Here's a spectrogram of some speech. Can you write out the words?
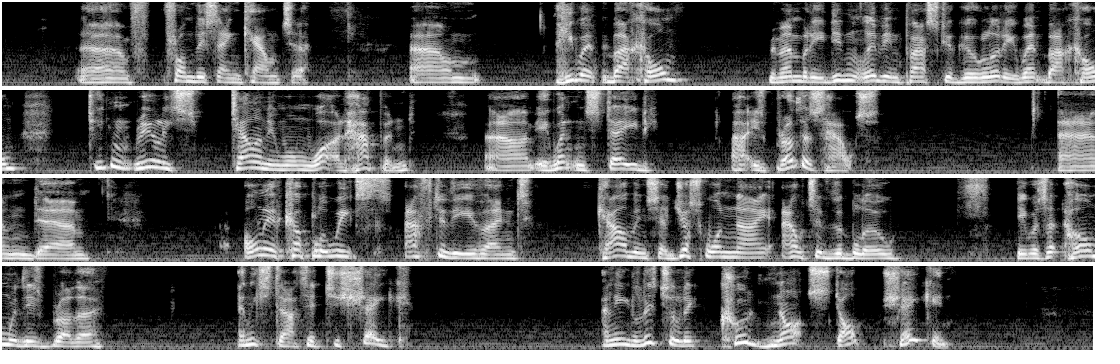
uh, from this encounter. Um, he went back home. Remember, he didn't live in Pascagoula. He went back home. Didn't really tell anyone what had happened. Um, he went and stayed at his brother's house. And um, only a couple of weeks after the event, Calvin said, just one night out of the blue, he was at home with his brother and he started to shake and he literally could not stop shaking.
